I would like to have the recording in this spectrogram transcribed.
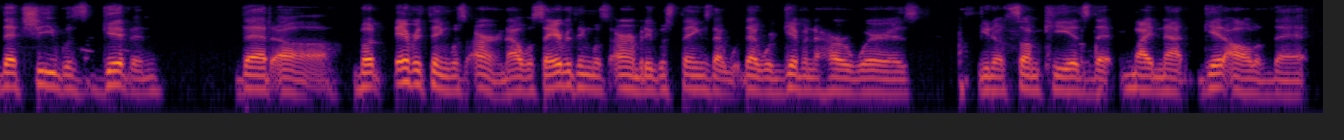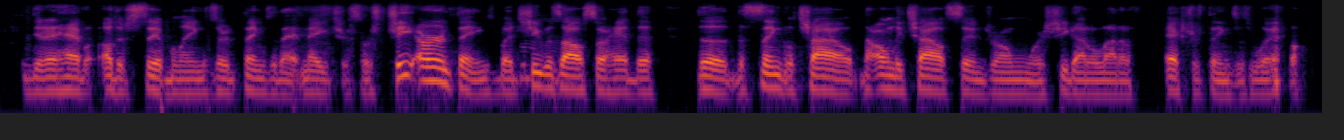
that she was given that uh but everything was earned i would say everything was earned but it was things that that were given to her whereas you know some kids that might not get all of that did they have other siblings or things of that nature so she earned things but she was also had the the the single child the only child syndrome where she got a lot of extra things as well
